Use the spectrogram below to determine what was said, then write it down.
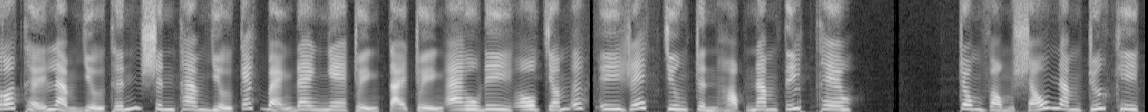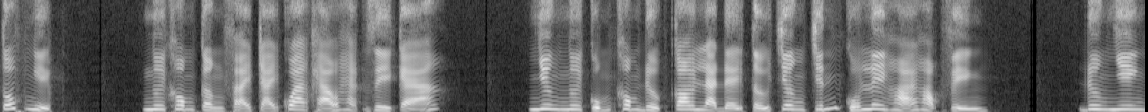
Có thể làm dự thính sinh tham dự các bạn đang nghe truyện tại truyện audio.fiz chương trình học năm tiếp theo. Trong vòng 6 năm trước khi tốt nghiệp, ngươi không cần phải trải qua khảo hạt gì cả. Nhưng ngươi cũng không được coi là đệ tử chân chính của ly hỏa học viện. Đương nhiên,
